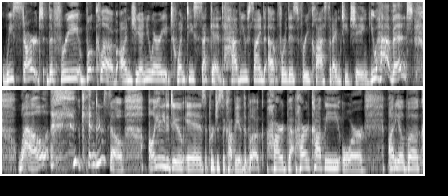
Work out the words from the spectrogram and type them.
we start the free book club on January 22nd. Have you signed up for this free class that I'm teaching? You haven't? Well, you can do so. All you need to do is purchase a copy of the book, hard, hard copy or audiobook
